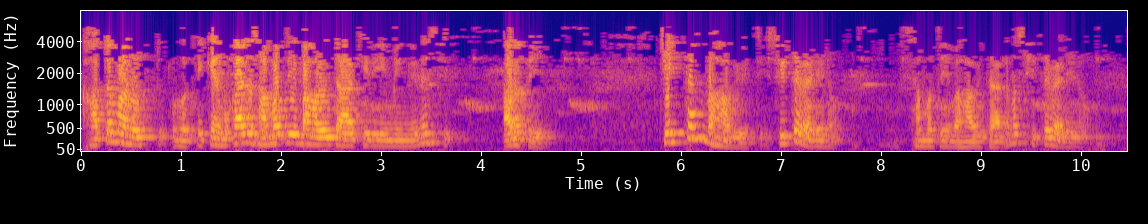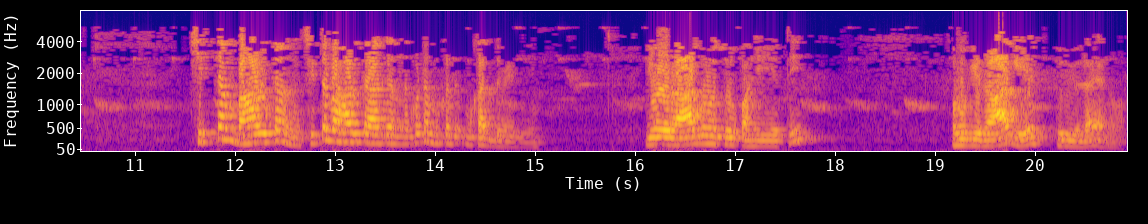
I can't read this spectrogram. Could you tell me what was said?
කතමනුත් ඒ කියන්නේ මොකද්ද? සමතේ භාවිතා කිරීමෙන් වෙන අර්ථය චිත්තම් භාවයති සිත වැඩෙනවා සමතේ භාවිතා කරන සිත වැඩෙනවා චිත්තම් භාවිතං සිත භාවිතා කරනකොට මොකද මොකද්ද වෙන්නේ? යෝ රාගෝසෝ පහියති ඔහුගේ රාගය දුරු වෙලා යනවා.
